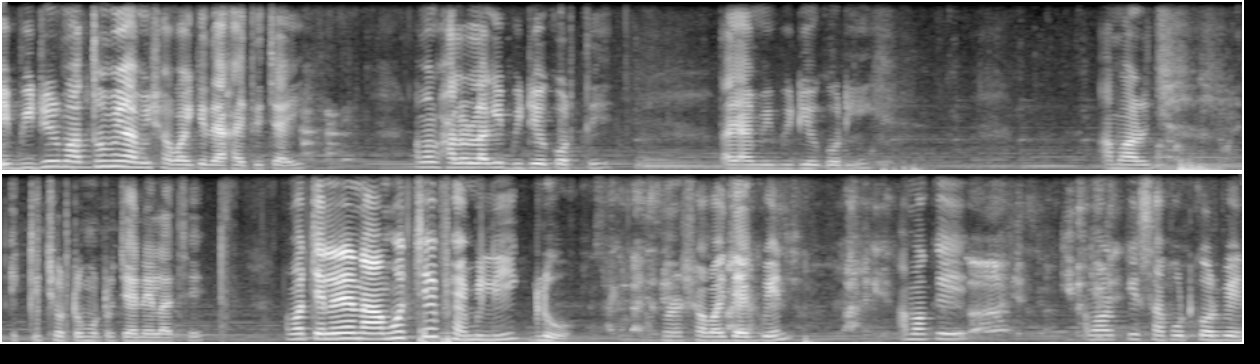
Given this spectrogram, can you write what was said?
এই ভিডিওর মাধ্যমে আমি সবাইকে দেখাইতে চাই। আমার ভালো লাগে ভিডিও করতে, তাই আমি ভিডিও করি। আমার একটি ছোট মোটো চ্যানেল আছে। আমার চ্যানেলের নাম হচ্ছে ফ্যামিলি গ্লো আপনারা সবাই দেখবেন। আমাকে আমাকে সাপোর্ট করবেন,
